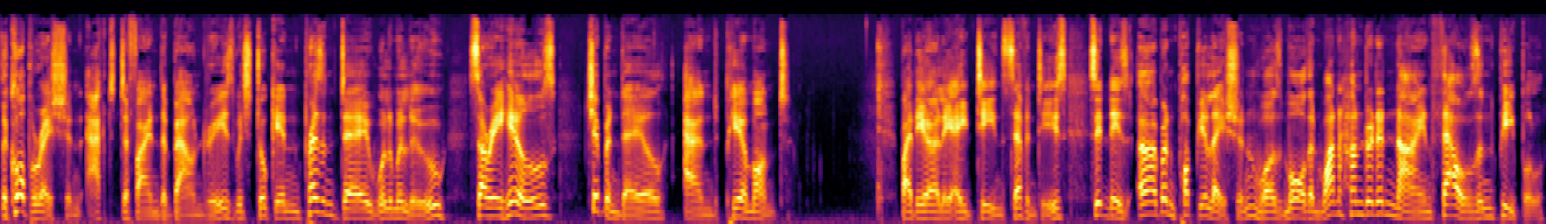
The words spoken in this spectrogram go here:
The Corporation Act defined the boundaries which took in present day Woolloomooloo, Surrey Hills, Chippendale, and Pyrmont. By the early 1870s, Sydney's urban population was more than 109,000 people,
